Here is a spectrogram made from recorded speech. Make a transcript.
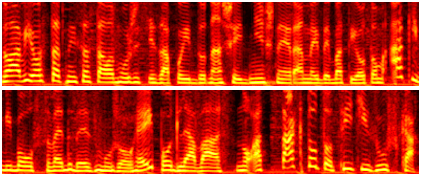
No a vy ostatní sa stále môžete zapojiť do našej dnešnej rannej debaty o tom, aký by bol svet bez mužov, hej, podľa vás. No a takto to cíti Zuzka.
